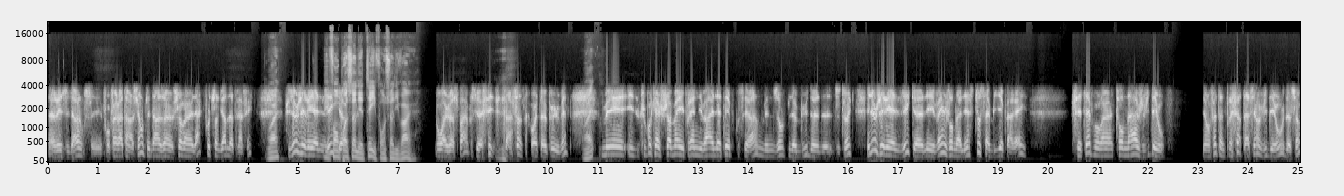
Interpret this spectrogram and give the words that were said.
résidence. Il faut faire attention, tu es dans un, sur un lac, il faut que tu regardes le trafic. Ouais. Puis là, j'ai réalisé. ils font pas ça l'été, ils font ça l'hiver. Bon, j'espère, parce que sans ça, ça va être un peu humide. Mais je ne sais pas quel chemin ils prennent l'hiver, l'été pour s'y rendre, mais nous autres, le but du truc. Et là, j'ai réalisé que les 20 journalistes, tous habillés pareil, c'était pour un tournage vidéo. Ils ont fait une présentation vidéo de ça,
